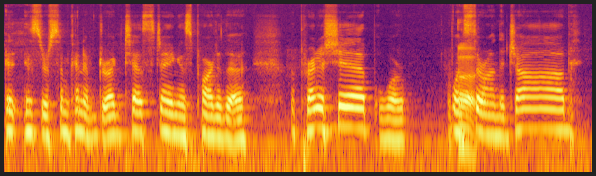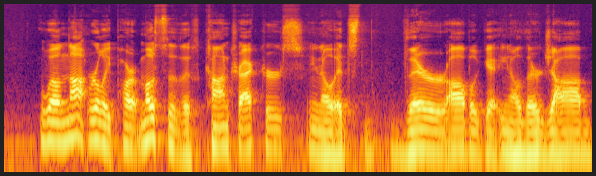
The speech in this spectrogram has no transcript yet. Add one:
Is there some kind of drug testing as part of the apprenticeship or once Uh, they're on the job? Well, not really part. Most of the contractors, you know, it's their obligate, you know, their job,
